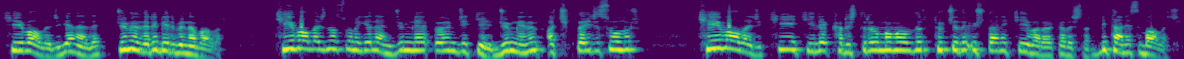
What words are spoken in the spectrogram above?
ki bağlacı genelde cümleleri birbirine bağlar. Ki bağlacından sonra gelen cümle önceki cümlenin açıklayıcısı olur. Ki bağlacı ki eki ile karıştırılmamalıdır. Türkçede 3 tane ki var arkadaşlar. Bir tanesi bağlaç.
